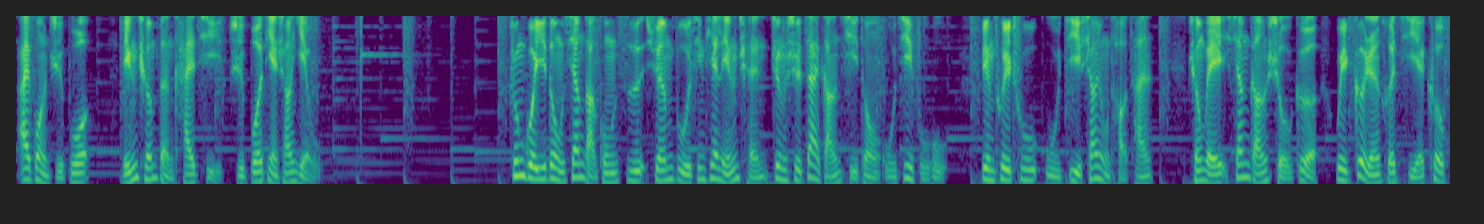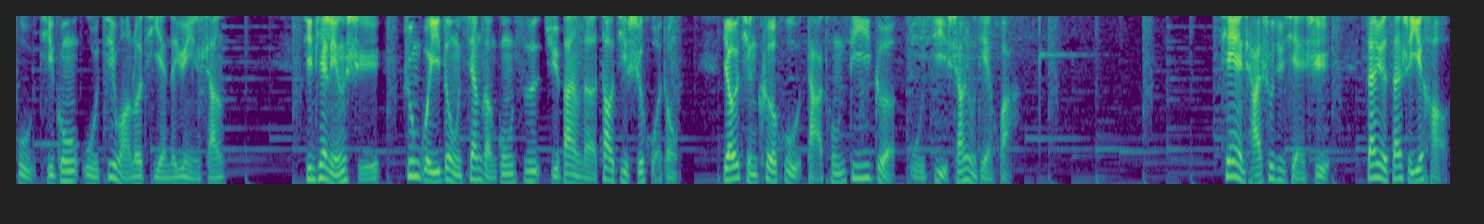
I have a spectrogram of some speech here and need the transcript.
爱逛直播，零成本开启直播电商业务。中国移动香港公司宣布，今天凌晨正式在港启动 5G 服务，并推出 5G 商用套餐，成为香港首个为个人和企业客户提供 5G 网络体验的运营商。今天零时，中国移动香港公司举办了倒计时活动，邀请客户打通第一个 5G 商用电话。天眼查数据显示，三月三十一号，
